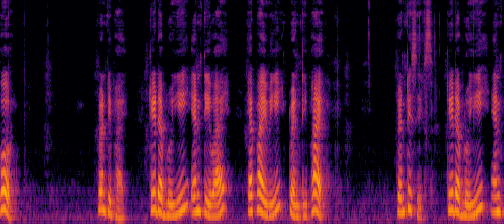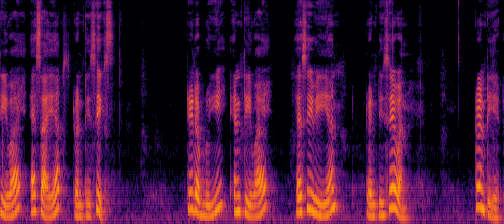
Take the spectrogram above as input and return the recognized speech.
four twenty five T W E N T Y F I V twenty five twenty six T W E N T Y S I X twenty six T W E N T Y S E V N twenty seven twenty eight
